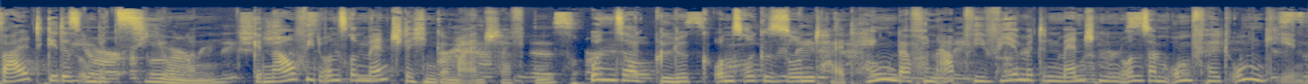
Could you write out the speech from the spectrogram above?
Wald geht es um Beziehungen, genau wie in unseren menschlichen Gemeinschaften. Unser Glück, unsere Gesundheit hängen davon ab, wie wir mit den Menschen in unserem Umfeld umgehen.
